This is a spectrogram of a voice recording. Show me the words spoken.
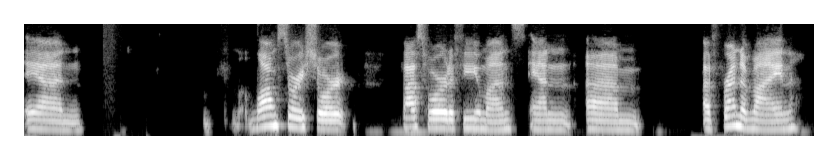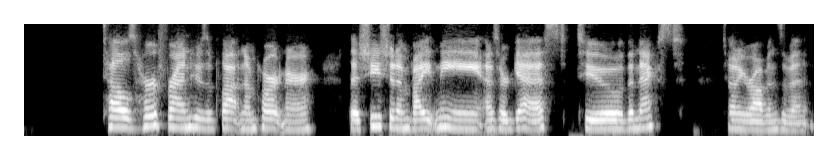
And long story short, fast forward a few months and um, a friend of mine tells her friend who's a platinum partner that she should invite me as her guest to the next Tony Robbins event.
